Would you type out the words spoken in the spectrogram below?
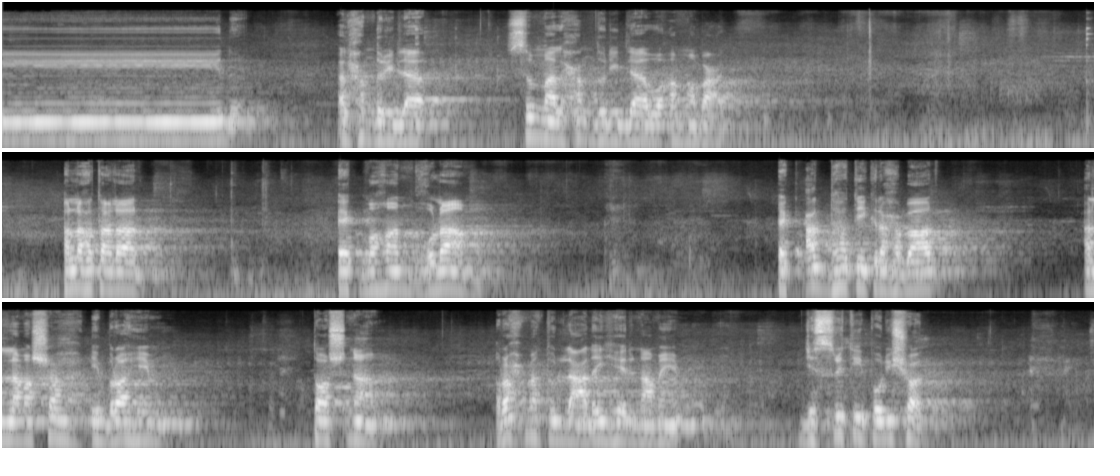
الحمد لله. সুম্মা আলহামদুলিল্লাহ ও আম্মাবাদ আল্লাহ তালার এক মহান গোলাম, এক আধ্যাত্মিক রাহাবার আল্লামা শাহ ইব্রাহিম তসনা রহমাতুল্লাহ আলহের নামে যে স্মৃতি পরিষদ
